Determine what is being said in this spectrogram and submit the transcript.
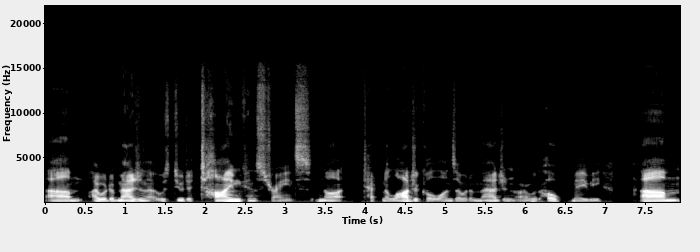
Um, I would imagine that was due to time constraints, not technological ones. I would imagine, or I would hope maybe. Um,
